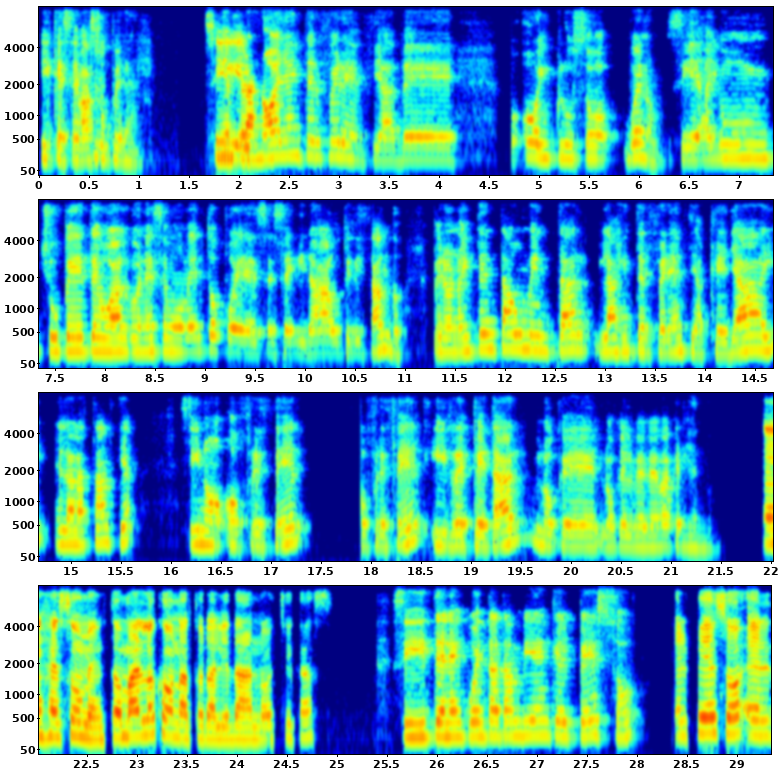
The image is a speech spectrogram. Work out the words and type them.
y que se va a superar. Mientras no haya interferencia de o incluso, bueno, si hay un chupete o algo en ese momento, pues se seguirá utilizando pero no intenta aumentar las interferencias que ya hay en la lactancia, sino ofrecer, ofrecer y respetar lo que, lo que el bebé va queriendo. En resumen, tomarlo con naturalidad, ¿no, chicas? Sí, ten en cuenta también que el peso el peso, el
